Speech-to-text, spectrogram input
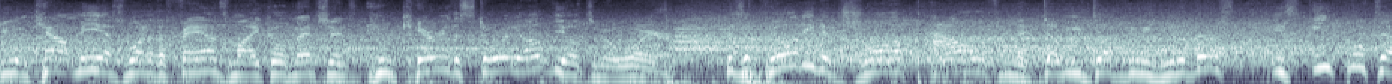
You can count me as one of the fans Michael mentioned who carry the story of the Ultimate Warrior. His ability to draw power from the to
